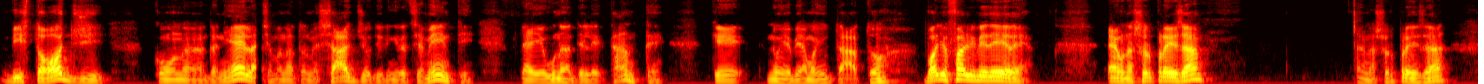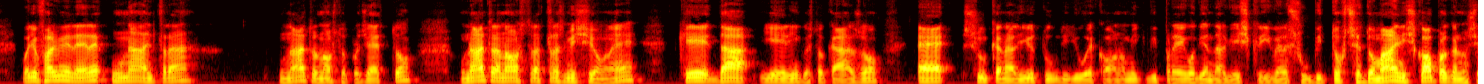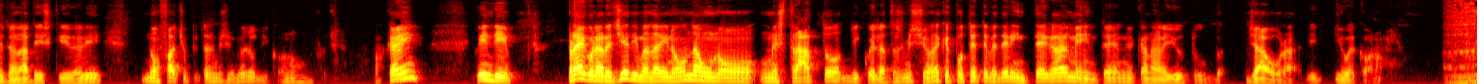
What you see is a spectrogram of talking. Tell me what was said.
visto oggi con Daniela, ci ha mandato il messaggio di ringraziamenti. Lei è una delle tante che noi abbiamo aiutato. Voglio farvi vedere, è una sorpresa, è una sorpresa, voglio farvi vedere un'altra, un altro nostro progetto, un'altra nostra trasmissione che da ieri in questo caso è sul canale YouTube di You Economic. Vi prego di andarvi a iscrivere subito. Se domani scopro che non siete andati a iscrivervi, non faccio più trasmissioni, ve lo dico. Ok? Quindi prego la regia di mandare in onda uno, un estratto di quella trasmissione che potete vedere integralmente nel canale YouTube già ora di You Economy.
